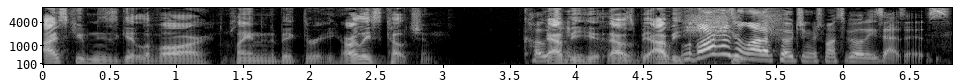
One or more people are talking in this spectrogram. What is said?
Ice Cube needs to get LaVar playing in the Big Three, or at least coaching. Coaching. That'd be that would be- I'd be LaVar has a lot of coaching responsibilities as is.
